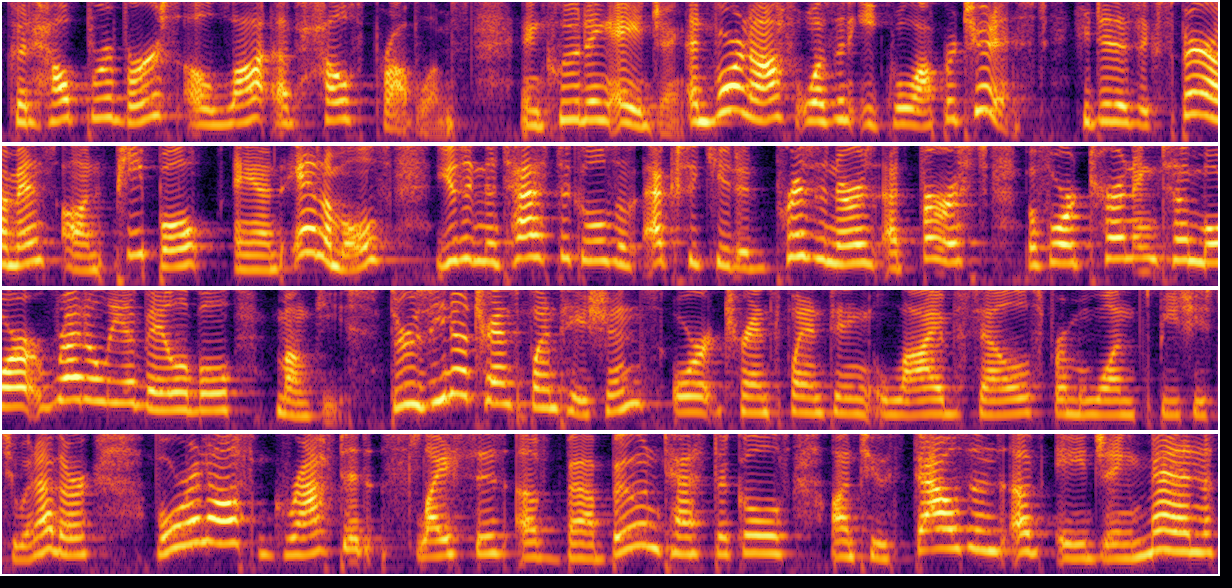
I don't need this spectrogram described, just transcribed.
could help reverse a lot of health problems, including aging. And Voronoff was an equal opportunist. He did his experiments on people and animals using the testicles of executed prisoners at first before turning to more readily available monkeys. Through xenotransplantations, or transplanting live cells from one species to another, Voronoff grafted slices of baboon testicles onto thousands of aging men,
